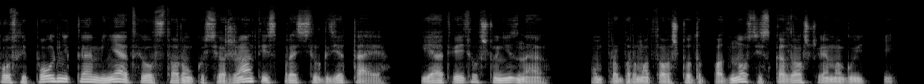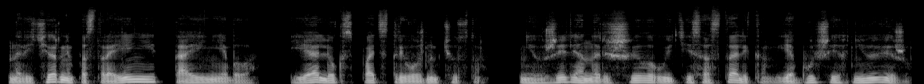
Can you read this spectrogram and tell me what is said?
После полдника меня отвел в сторонку сержант и спросил, где Тая. Я ответил, что не знаю. Он пробормотал что-то под нос и сказал, что я могу идти. На вечернем построении Таи не было. Я лег спать с тревожным чувством. Неужели она решила уйти со Сталиком? Я больше их не увижу.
